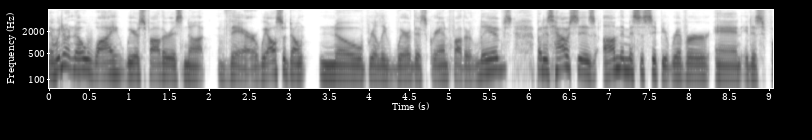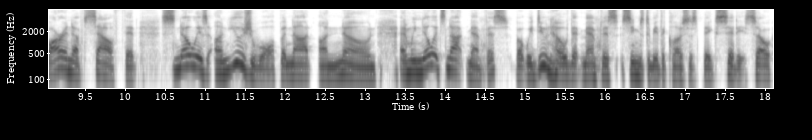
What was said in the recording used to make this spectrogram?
Now, we don't know why Weir's father is not there. We also don't know really where this grandfather lives, but his house is on the Mississippi River and it is far enough south that snow is unusual but not unknown. And we know it's not Memphis, but we do know that Memphis seems to be the closest big city. So,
